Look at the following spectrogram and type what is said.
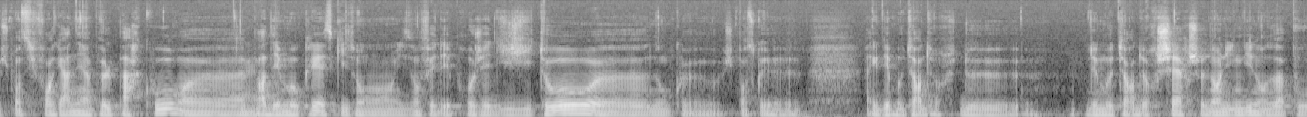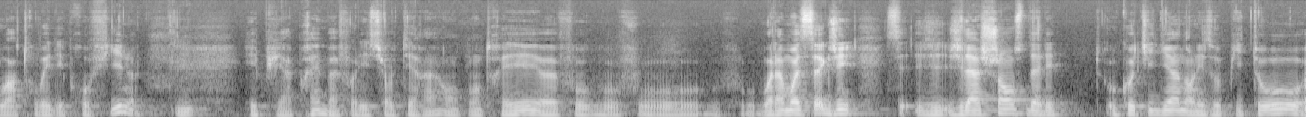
je pense qu'il faut regarder un peu le parcours. Euh, Par des mots-clés, est-ce qu'ils ont, ils ont fait des projets digitaux euh, Donc, je pense que avec des moteurs de, des moteurs de recherche dans LinkedIn, on va pouvoir trouver des profils. Mm. Et puis après, il bah, faut aller sur le terrain, rencontrer. Faut, faut, faut, Voilà, moi, c'est vrai que j'ai la chance d'aller au quotidien dans les hôpitaux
